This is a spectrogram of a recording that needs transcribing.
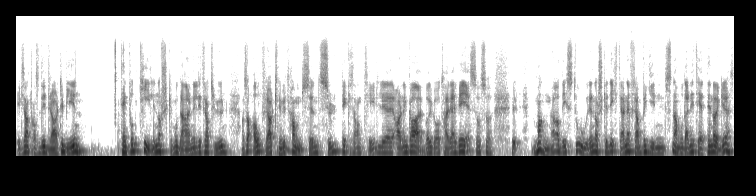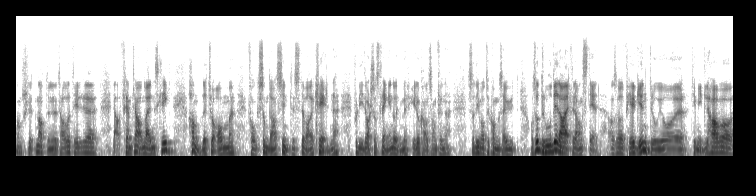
Ikke sant? Altså De drar til byen Tenk på den tidlige norske moderne litteraturen. altså Alt fra Knut Hamsun, 'Sult', ikke sant, til eh, Arne Garborg og Tarjei Vesaas. eh, Mange av de store norske dikterne fra begynnelsen av moderniteten i Norge, sånn slutten av 1800-tallet til eh, ja, frem til annen verdenskrig, handlet jo om folk som da syntes det var kvelende fordi det var så strenge normer i lokalsamfunnet. Så de måtte komme seg ut. Og så dro de da et eller annet sted. Altså Per Gynt dro jo til Middelhavet. og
